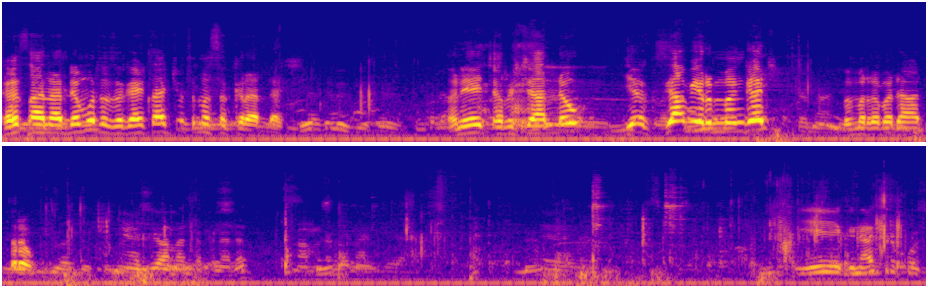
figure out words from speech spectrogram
ከሕፃናት ደግሞ ተዘጋጅታችሁ ትመሰክራላችሁ። እኔ ጨርሻለሁ። የእግዚአብሔርን መንገድ በምድረ በዳ አጥረው ይሄ ግና ቂርቆስ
